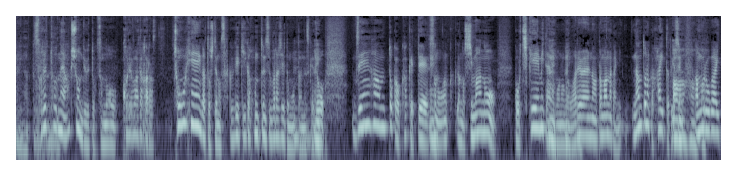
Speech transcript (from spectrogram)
ありがとうそれとね、アクションでいうと、そのこれはだから、長編映画としての作劇が本当に素晴らしいと思ったんですけど、前半とかをかけて、そのあの島のこう地形みたいなものがはい我々の頭の中になんとなく入ったと、要するに安室が一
